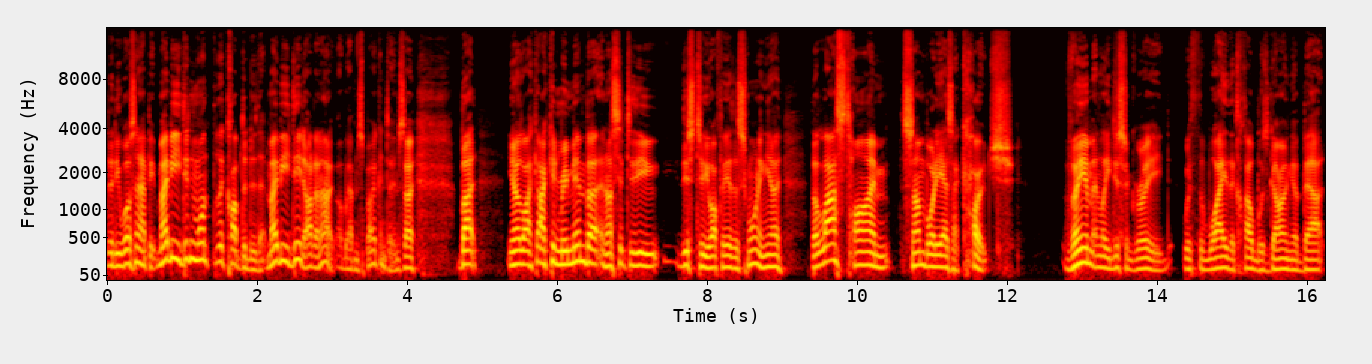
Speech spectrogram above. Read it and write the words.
that he wasn't happy. Maybe he didn't want the club to do that. Maybe he did. I don't know. We haven't spoken to him. So, but you know, like I can remember, and I said to you this to you off air this morning. You know, the last time somebody as a coach vehemently disagreed with the way the club was going about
